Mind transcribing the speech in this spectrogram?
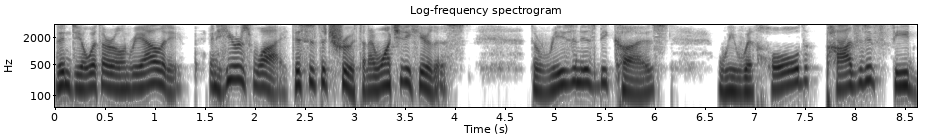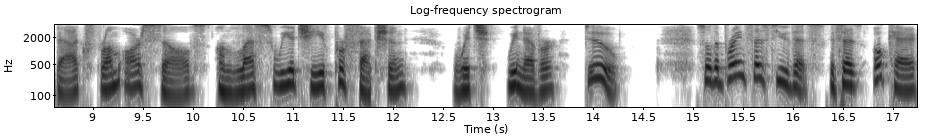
than deal with our own reality. And here's why. This is the truth, and I want you to hear this. The reason is because we withhold positive feedback from ourselves unless we achieve perfection, which we never do. So the brain says to you this it says, okay,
